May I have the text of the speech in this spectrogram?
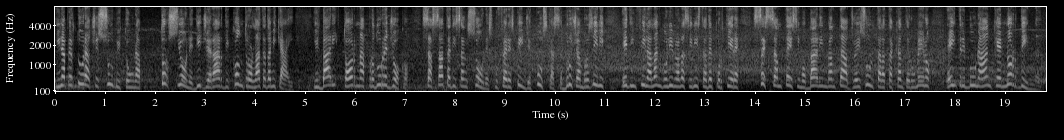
In apertura c'è subito una torsione di Gerardi controllata da Micai. Il Bari torna a produrre gioco. Sassata di Sansone, Scuffere spinge, Puskas, brucia Ambrosini ed infila l'angolino alla sinistra del portiere. Sessantesimo, Bari in vantaggio, esulta l'attaccante rumeno e in tribuna anche Nordin.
